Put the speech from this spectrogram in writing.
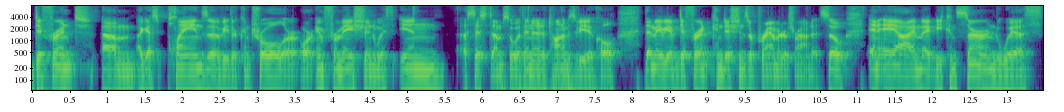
different, um, I guess, planes of either control or, or information within a system, so within an autonomous vehicle, that maybe have different conditions or parameters around it. So an AI might be concerned with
